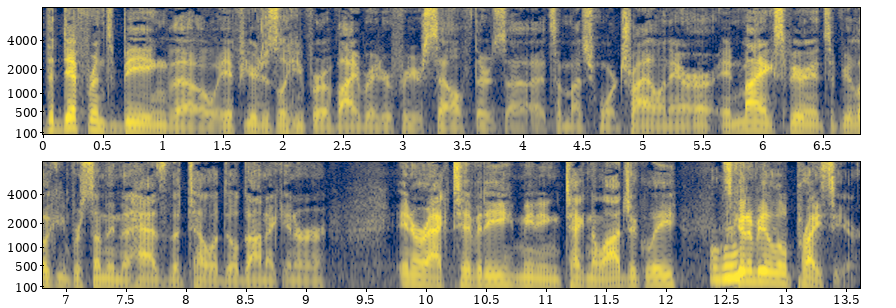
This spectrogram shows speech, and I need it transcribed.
the difference being though if you're just looking for a vibrator for yourself, there's a, it's a much more trial and error. In my experience, if you're looking for something that has the teledildonic inter interactivity, meaning technologically, mm-hmm. it's going to be a little pricier.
